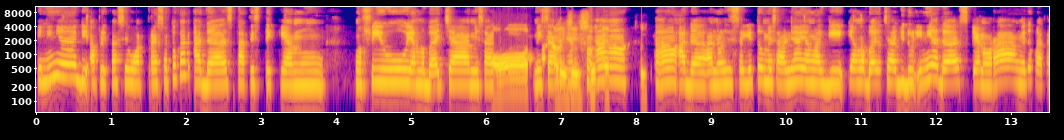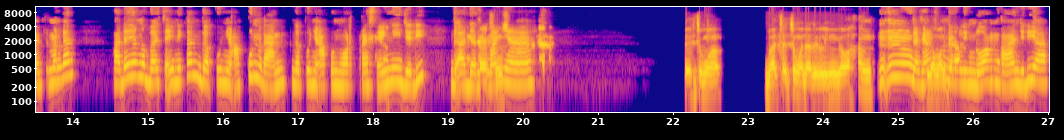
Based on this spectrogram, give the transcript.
ininya di aplikasi WordPress itu kan ada statistik yang nge-view, yang ngebaca, misal Oh, misalnya analisisnya ya. Heeh, heeh, ada analisisnya gitu. Misalnya yang lagi yang ngebaca judul ini ada sekian orang gitu kelihatan. Cuman kan ada yang ngebaca ini kan nggak punya akun kan? Nggak punya akun WordPressnya ini. Jadi nggak ada Kayak namanya. saya cuma baca cuma dari link doang Mm-mm, dan kan Nggak cuma dari link doang kan. Jadi ya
